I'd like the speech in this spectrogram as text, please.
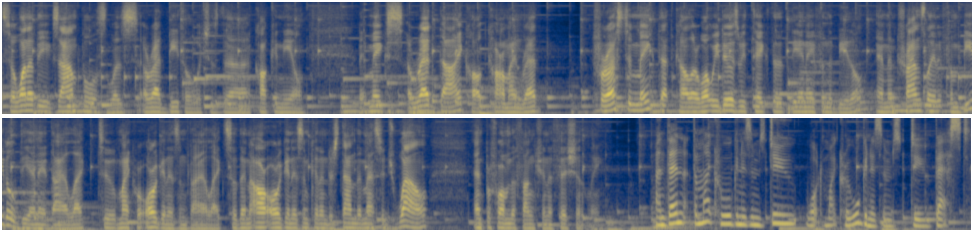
So one of the examples was a red beetle, which is the cochineal. It makes a red dye called carmine red. For us to make that color, what we do is we take the DNA from the beetle and then translate it from beetle DNA dialect to microorganism dialect. So then our organism can understand the message well and perform the function efficiently. And then the microorganisms do what microorganisms do best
